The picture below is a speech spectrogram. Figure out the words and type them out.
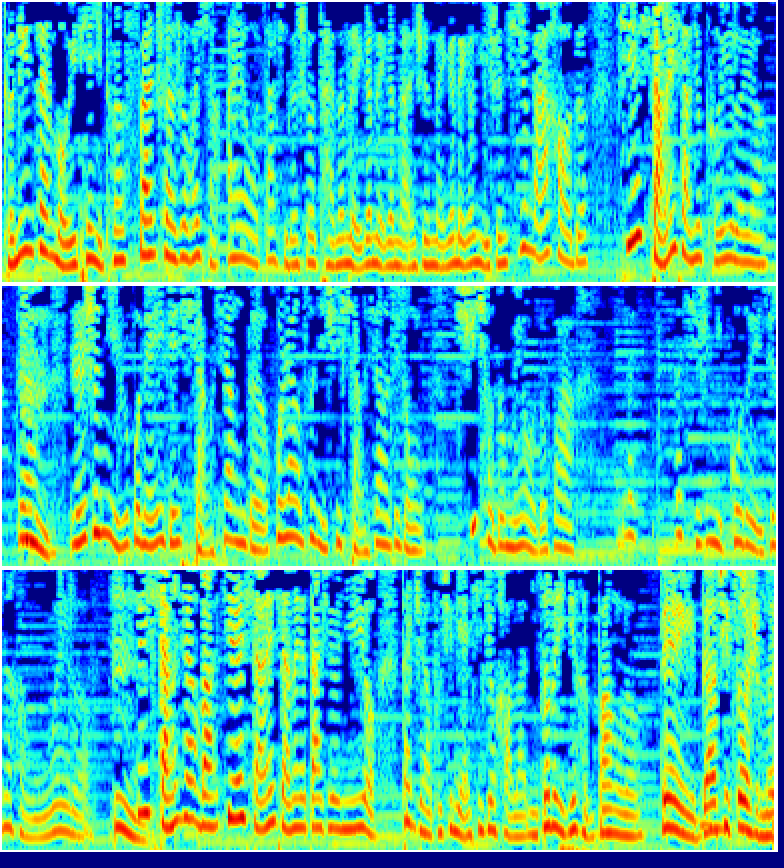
肯定在某一天你突然翻出来的时候，会想，哎呀，我大学的时候谈的哪个哪个男生，哪个哪个女生，其实蛮好的，其实想一想就可以了呀。对啊，嗯人生你如果连一点想象的或让自己去想象这种需求都没有的话，那那其实你过得也真的很无味了。嗯，所以想想吧，既然想一想那个大学的女友，但只要不去联系就好了，你做的已经很棒了。对，不要去做什么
